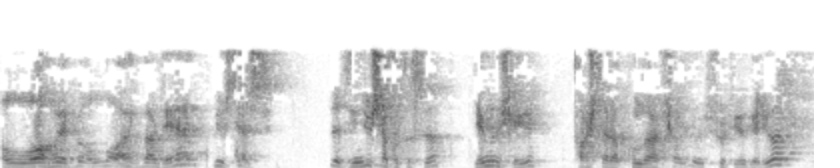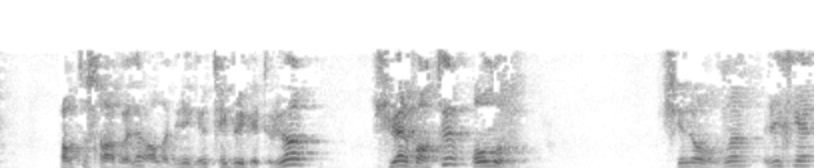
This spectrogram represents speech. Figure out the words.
Allahu Ekber, Allahu Ekber diye bir ses. Bir de zincir şakırtısı, demir şeyi taşlara, kumlara sürtüyor geliyor. Baktı sahabeler, Allah biri gelip tekbir getiriyor. Süyer baktı, oğlu. Şimdi oldu. Dedi ki,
